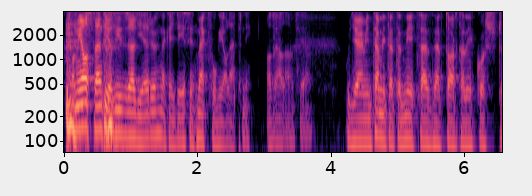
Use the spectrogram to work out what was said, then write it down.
ami azt jelenti, hogy az izraeli erőknek egy részét meg fogja lepni az ellenfél. Ugye, mint említetted, 400 ezer tartalékost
